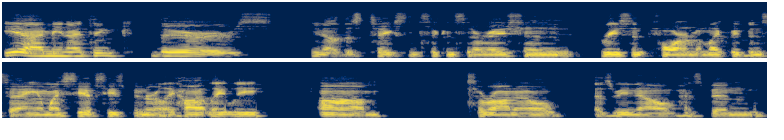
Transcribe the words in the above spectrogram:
Yeah, I mean, I think there's, you know, this takes into consideration recent form. And like we've been saying, NYCFC has been really hot lately. Um, Toronto, as we know, has been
